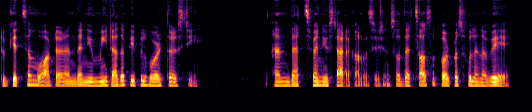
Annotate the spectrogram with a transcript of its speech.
to get some water and then you meet other people who are thirsty. And that's when you start a conversation. So that's also purposeful in a way.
